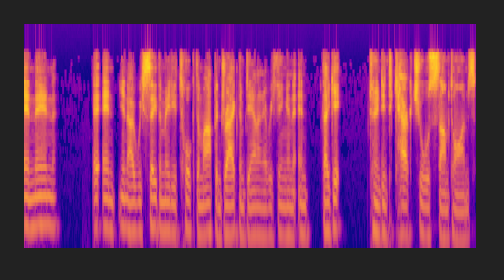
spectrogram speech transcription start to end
and then and you know we see the media talk them up and drag them down and everything and and they get turned into caricatures sometimes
